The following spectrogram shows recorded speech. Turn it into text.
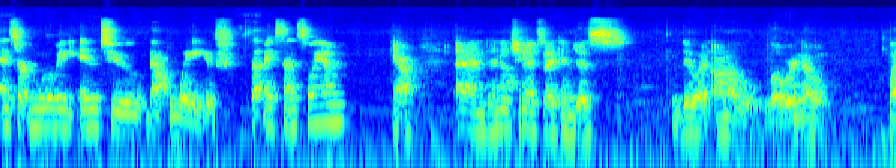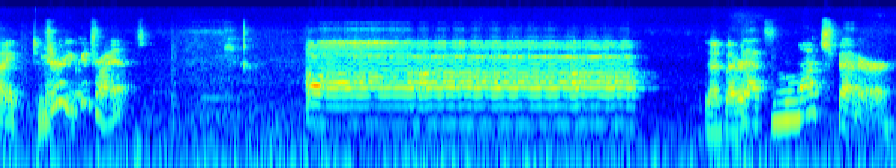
and start moving into that wave. Does that make sense, William? Yeah. And any Yeah. chance I can just do it on a lower note? Like to make Sure, you can try it. Ah. Is that better? That's much better.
